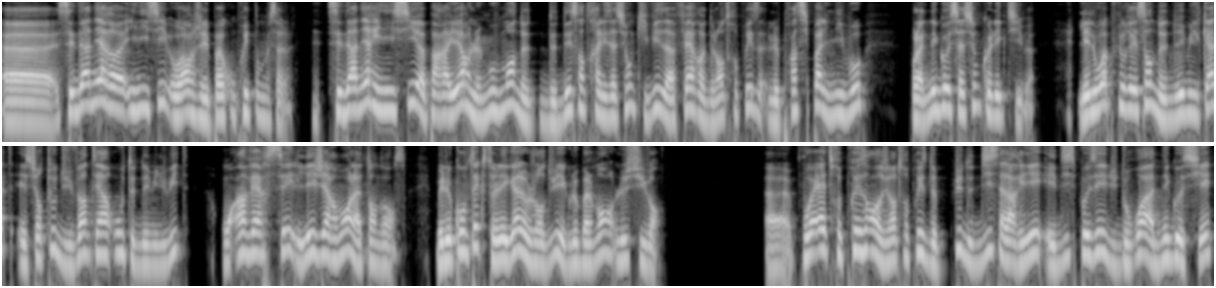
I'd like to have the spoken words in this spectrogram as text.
Euh, ces dernières euh, initient, alors j'ai pas compris ton message. Ces dernières initient euh, par ailleurs le mouvement de, décentralisation qui vise à faire de l'entreprise le principal niveau pour la négociation collective. Les lois plus récentes de 2004 et surtout du 21 août 2008 ont inversé légèrement la tendance, mais le contexte légal aujourd'hui est globalement le suivant. pour être présent dans une entreprise de plus de 10 salariés et disposer du droit à négocier,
